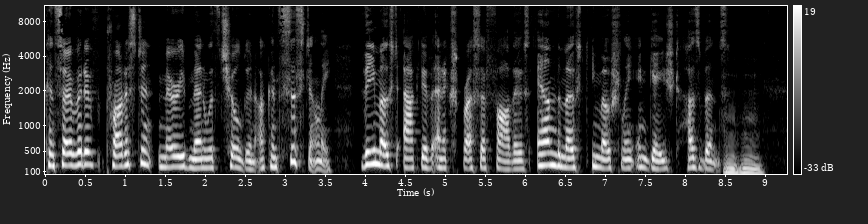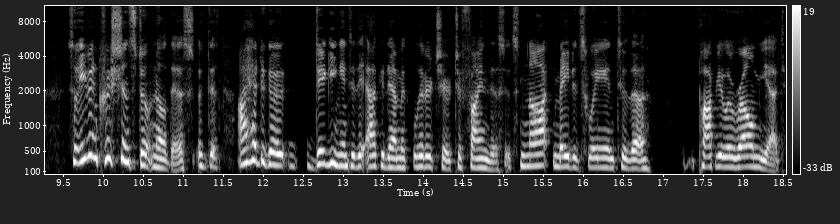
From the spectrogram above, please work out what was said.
Conservative Protestant married men with children are consistently the most active and expressive fathers and the most emotionally engaged husbands. Mm-hmm. So even Christians don't know this. I had to go digging into the academic literature to find this. It's not made its way into the popular realm yet.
